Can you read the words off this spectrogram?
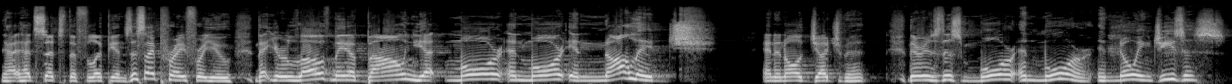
had said to the Philippians, this I pray for you, that your love may abound yet more and more in knowledge and in all judgment. There is this more and more in knowing Jesus.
